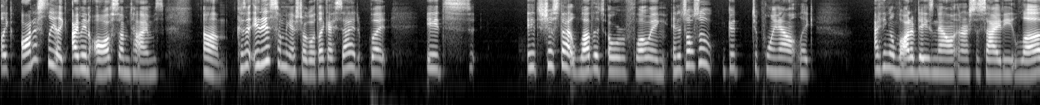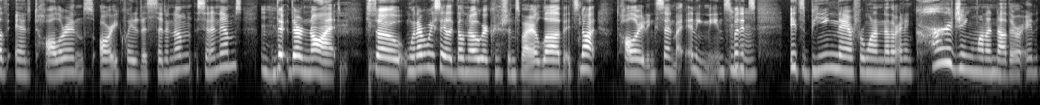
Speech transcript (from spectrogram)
like honestly like I'm in awe sometimes um cuz it is something I struggle with like I said, but it's it's just that love that's overflowing and it's also good to point out like I think a lot of days now in our society, love and tolerance are equated as synonym synonyms. Mhm. They're, they're not. So whenever we say like they'll know we're Christians by our love, it's not tolerating sin by any means, but it's it's being there for one another and encouraging one another and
